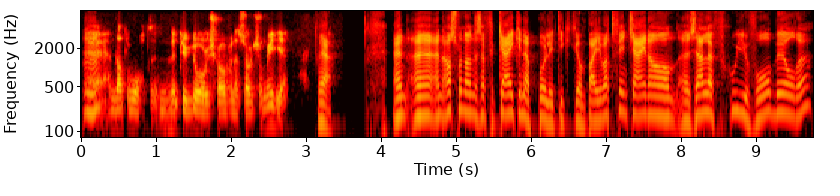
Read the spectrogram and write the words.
Mhm. en dat wordt natuurlijk doorgeschoven naar social media. Ja. En, en als we dan eens even kijken naar politieke campagne, wat vind jij dan zelf goede voorbeelden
